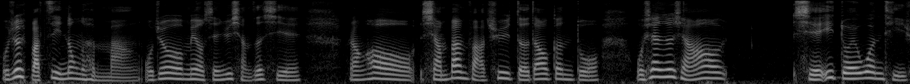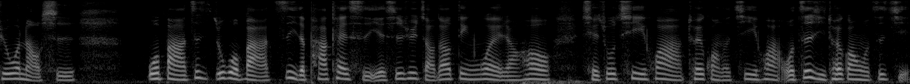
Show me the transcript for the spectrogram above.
我就把自己弄得很忙，我就没有时间去想这些，然后想办法去得到更多。我现在就想要写一堆问题去问老师。我把自如果把自己的 podcast 也是去找到定位，然后写出计划推广的计划，我自己推广我自己，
